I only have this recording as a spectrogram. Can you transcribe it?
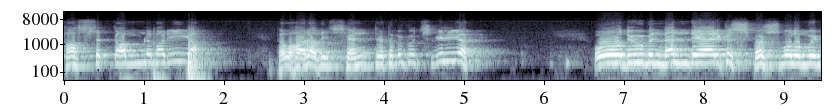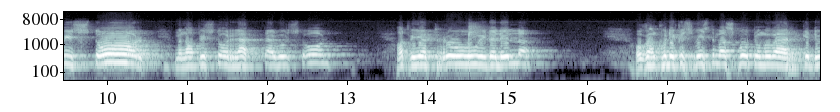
passet gamle Maria, da var han i sentrum av Guds vilje. Å, du, men venn, det er ikke spørsmål om hvor vi står, men at vi står rett der hvor vi står. At vi er tro i det lille. Og han kunne ikke hvis det var spurt om hvorfor er ikke du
